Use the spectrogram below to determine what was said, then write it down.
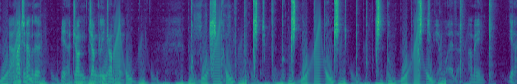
Now imagine that with a, you know, jung jungly drum. Yeah, whatever. I mean, you know.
